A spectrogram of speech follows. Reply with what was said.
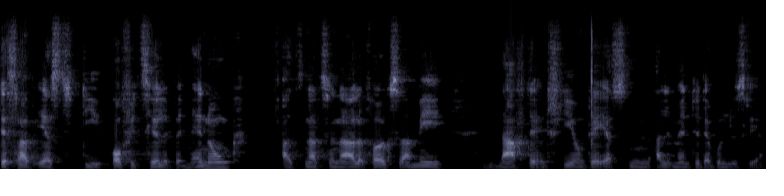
Deshalb erst die offizielle Benennung als nationale Volksarmee nach der Entstehung der ersten Elemente der Bundeswehr.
